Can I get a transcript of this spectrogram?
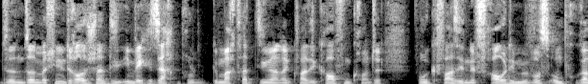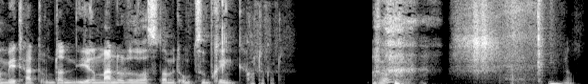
so, so eine Maschine draußen stand, die irgendwelche Sachen gemacht hat, die man dann quasi kaufen konnte, wo quasi eine Frau die bewusst umprogrammiert hat, um dann ihren Mann oder sowas damit umzubringen. Gott, oh Gott.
